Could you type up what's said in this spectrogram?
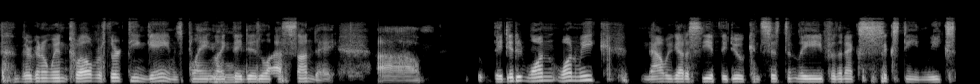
they're going to win 12 or 13 games playing mm-hmm. like they did last Sunday. Um, they did it one one week. Now we got to see if they do it consistently for the next 16 weeks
